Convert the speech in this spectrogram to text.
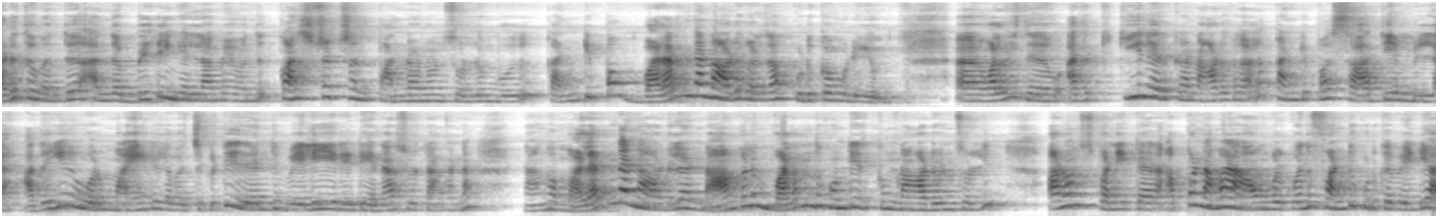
அடுத்து வந்து அந்த பில்டிங் எல்லாமே வந்து கன்ஸ்ட்ரக்ஷன் பண்ணணும்னு சொல்லும்போது கண்டிப்பாக வளர்ந்த நாடுகள் தான் கொடுக்க முடியும். வளர்ந்து அதுக்கு கீழே இருக்கிற நாடுகளால் கண்டிப்பாக சாத்தியம் இல்லை. அதையும் ஒரு மைண்டில் வச்சுக்கிட்டு இது ரெண்டு வெளியேறிட்டு என்ன சொல்லிட்டாங்கன்னா நாங்கள் வளர்ந்த நாடில் நாங்களும் வளர்ந்து கொண்டிருக்கும் நாடுன்னு சொல்லி அனௌன்ஸ் பண்ணிட்டார். அப்போ நம்ம அவங்களுக்கு வந்து ஃபண்டு கொடுக்க வேண்டிய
